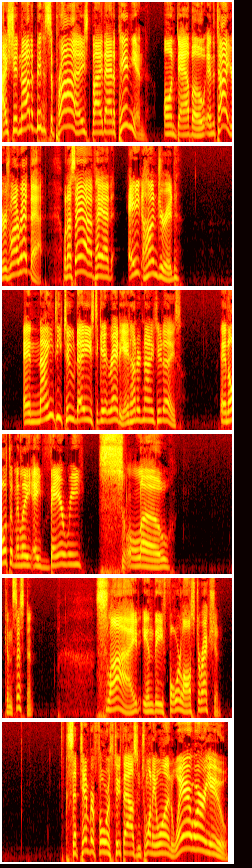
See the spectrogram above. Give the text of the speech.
I should not have been surprised by that opinion on Dabo and the Tigers when I read that. When I say I've had 800 and 92 days to get ready. 892 days. And ultimately a very slow consistent slide in the four loss direction. September 4th 2021 where were you?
